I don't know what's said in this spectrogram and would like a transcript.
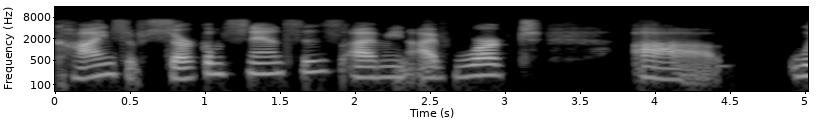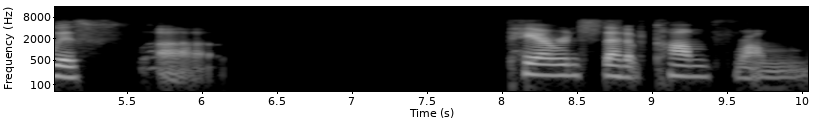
kinds of circumstances. I mean, I've worked uh, with uh, parents that have come from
